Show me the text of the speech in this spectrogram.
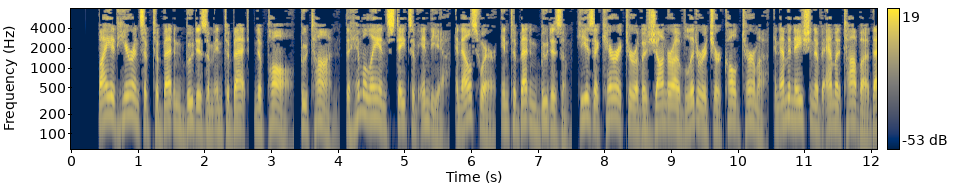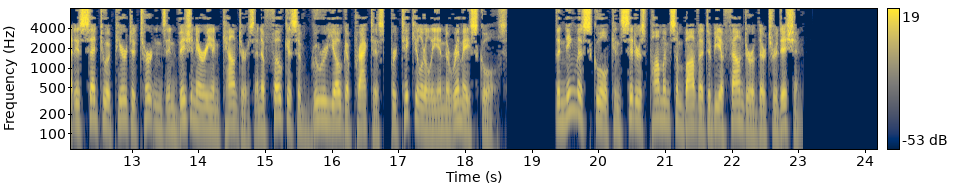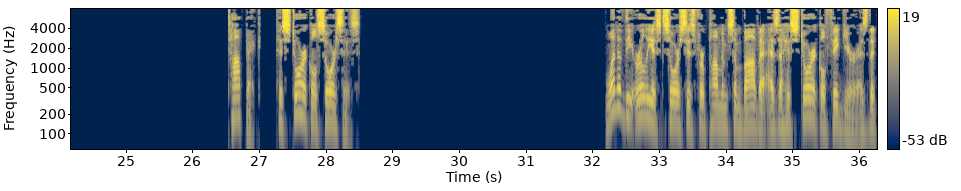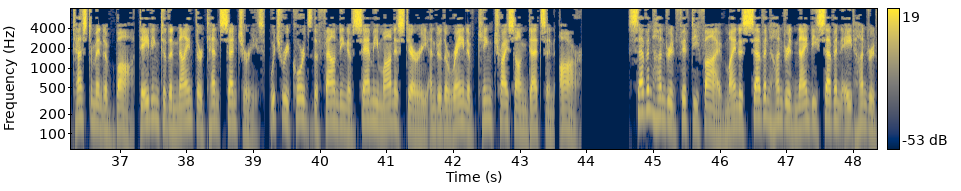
by adherents of Tibetan Buddhism in Tibet, Nepal, Bhutan, the Himalayan states of India, and elsewhere, in Tibetan Buddhism, he is a character of a genre of literature called terma, an emanation of Amitabha that is said to appear to Tertons in visionary encounters and a focus of guru yoga practice, particularly in the Rimé schools. The Nyingma school considers Padmasambhava to be a founder of their tradition. Historical sources One of the earliest sources for Padmasambhava as a historical figure is the Testament of Ba dating to the 9th or 10th centuries, which records the founding of Samye Monastery under the reign of King Trisong Detsen r. 755–797 800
